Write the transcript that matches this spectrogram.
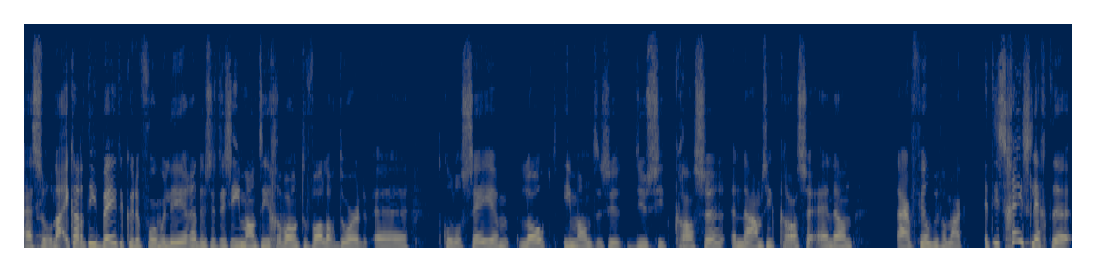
Asshole. Nou, ik had het niet beter kunnen formuleren. Dus het is iemand die gewoon toevallig door eh, het Colosseum loopt. Iemand ze- dus ziet krassen, een naam ziet krassen en dan daar een filmpje van maakt. Het is geen slechte...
